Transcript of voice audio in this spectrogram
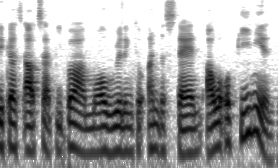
because outside people are more willing to understand our opinions.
